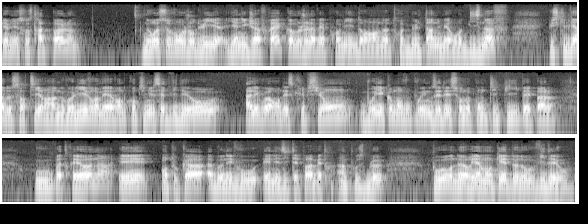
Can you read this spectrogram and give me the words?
Bienvenue sur Stratpol. Nous recevons aujourd'hui Yannick Jaffray, comme je l'avais promis dans notre bulletin numéro 19, puisqu'il vient de sortir un nouveau livre. Mais avant de continuer cette vidéo, allez voir en description, voyez comment vous pouvez nous aider sur nos comptes Tipeee, PayPal ou Patreon. Et en tout cas, abonnez-vous et n'hésitez pas à mettre un pouce bleu pour ne rien manquer de nos vidéos.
